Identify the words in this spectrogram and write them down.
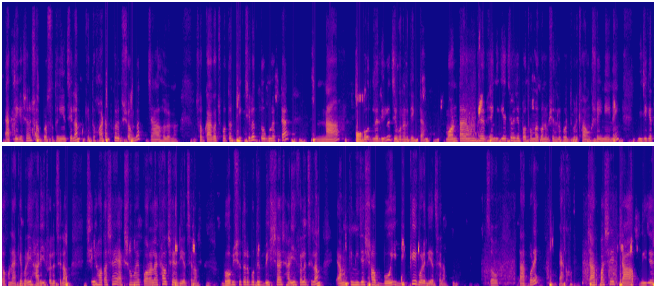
অ্যাপ্লিকেশন সব প্রস্তুতি নিয়েছিলাম। কিন্তু হঠাৎ করে দুঃসংবাদ, যাওয়া হলো না। সব কাগজপত্র ঠিক ছিল, তবু একটা না বদলে দিল জীবনের দিকটা। মনটা এমনভাবে ভেঙে গিয়েছিল যে প্রথমবার কোনো বিশ্ববিদ্যালয়ে ভর্তি পরীক্ষা অংশই নিয়ে নেই নিজেকে তখন একেবারেই হারিয়ে ফেলেছিলাম। সেই হতাশায় একসময় পড়ালেখাও ছেড়ে দিয়েছিলাম। ভবিষ্যতের প্রতি বিশ্বাস হারিয়ে ফেলেছিলাম। এমনকি নিজের সব বই বিক্রি করে দিয়েছিলাম। সো তারপরে এখন চারপাশের চাপ, নিজের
